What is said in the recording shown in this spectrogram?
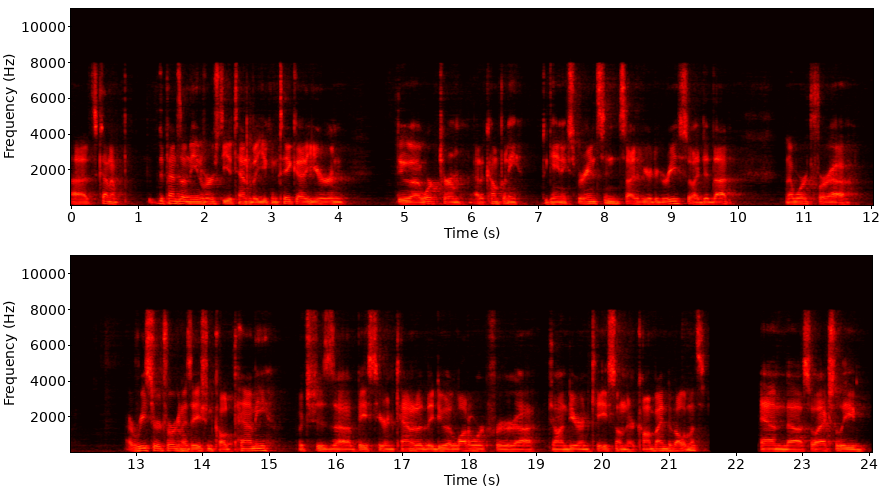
Uh, it's kind of depends on the university you attend, but you can take a year and do a work term at a company to gain experience inside of your degree. So I did that, and I worked for a, a research organization called PAMI, which is uh, based here in Canada. They do a lot of work for uh, John Deere and Case on their combine developments. And uh, so I actually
